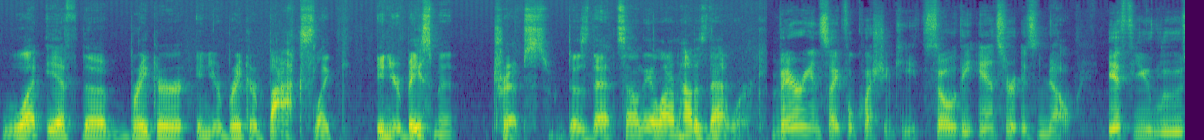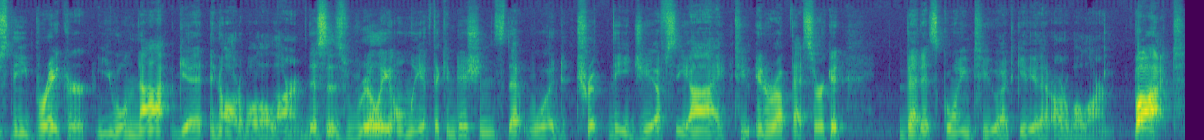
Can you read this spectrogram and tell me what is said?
What if the breaker in your breaker box, like in your basement, trips, does that sound the alarm? How does that work? Very insightful question, Keith. So the answer is no. If you lose the breaker, you will not get an audible alarm. This is really only if the conditions that would trip the GFCI to interrupt that circuit that it's going to, uh, to give you that audible alarm. But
